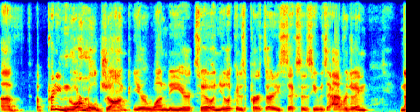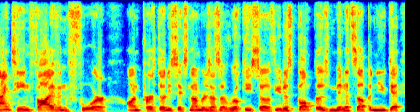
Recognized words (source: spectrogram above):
a, a pretty normal jump year one to year two. And you look at his per 36s, he was averaging 19, 5, and 4 on per 36 numbers as a rookie. So if you just bump those minutes up and you get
